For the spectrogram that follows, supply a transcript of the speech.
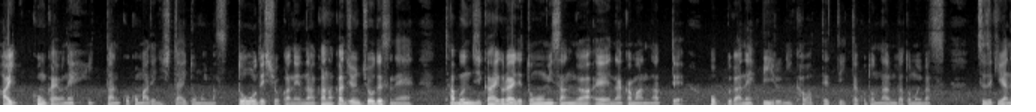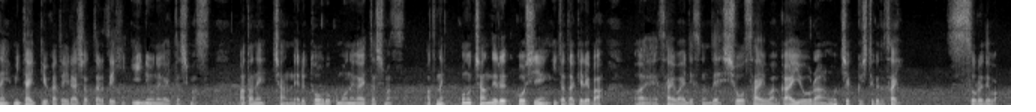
はい。今回はね、一旦ここまでにしたいと思います。どうでしょうかねなかなか順調ですね。多分次回ぐらいでともみさんが、えー仲間になって、ホップがね、ビールに変わってっていったことになるんだと思います。続きがね、見たいっていう方いらっしゃったらぜひ、いいねお願いいたします。またね、チャンネル登録もお願いいたします。またね、このチャンネルご支援いただければ、えー幸いですので、詳細は概要欄をチェックしてください。それでは。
